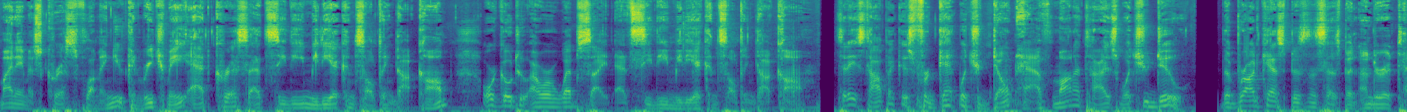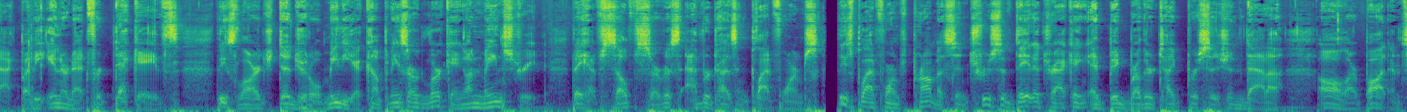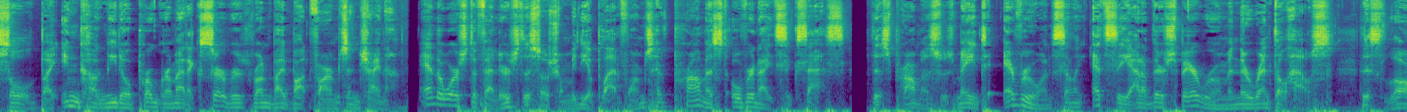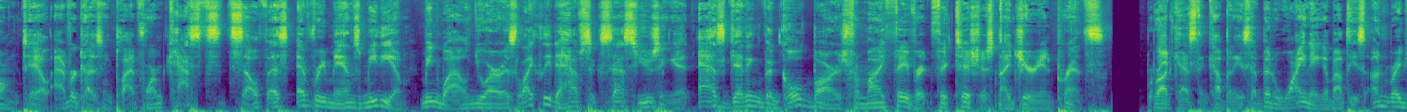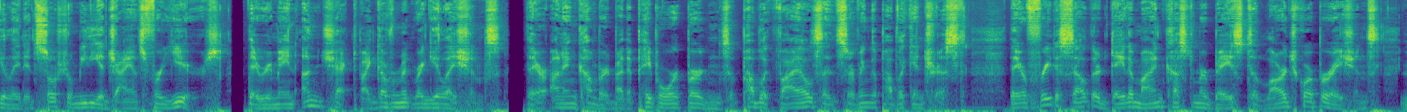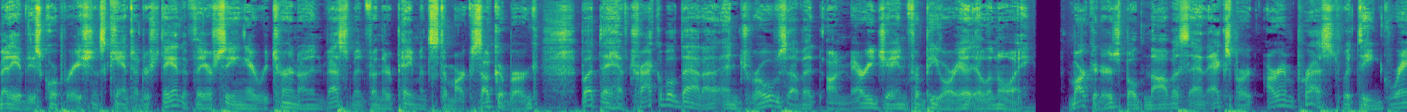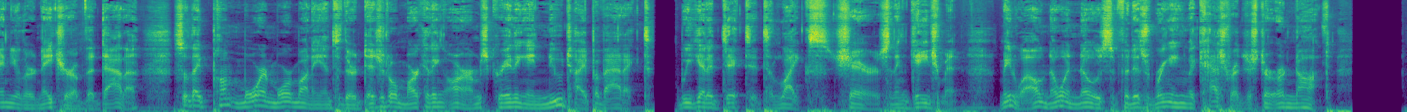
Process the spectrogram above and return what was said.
My name is Chris Fleming. You can reach me at chris at cdmediaconsulting.com or go to our website at cdmediaconsulting.com. Today's topic is forget what you don't have, monetize what you do. The broadcast business has been under attack by the internet for decades. These large digital media companies are lurking on Main Street. They have self service advertising platforms. These platforms promise intrusive data tracking and Big Brother type precision data. All are bought and sold by incognito programmatic servers run by bot farms in China. And the worst offenders, the social media platforms, have promised overnight success. This promise was made to everyone selling Etsy out of their spare room in their rental house. This long tail advertising platform casts itself as every man's medium. Meanwhile, you are as likely to have success using it as getting the gold bars from my favorite fictitious Nigerian prince. Broadcasting companies have been whining about these unregulated social media giants for years. They remain unchecked by government regulations. They are unencumbered by the paperwork burdens of public files and serving the public interest. They are free to sell their data mine customer base to large corporations. Many of these corporations can't understand if they are seeing a return on investment from their payments to Mark Zuckerberg, but they have trackable data and droves of it on Mary Jane from Peoria, Illinois. Marketers, both novice and expert, are impressed with the granular nature of the data, so they pump more and more money into their digital marketing arms, creating a new type of addict. We get addicted to likes, shares, and engagement. Meanwhile, no one knows if it is ringing the cash register or not.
